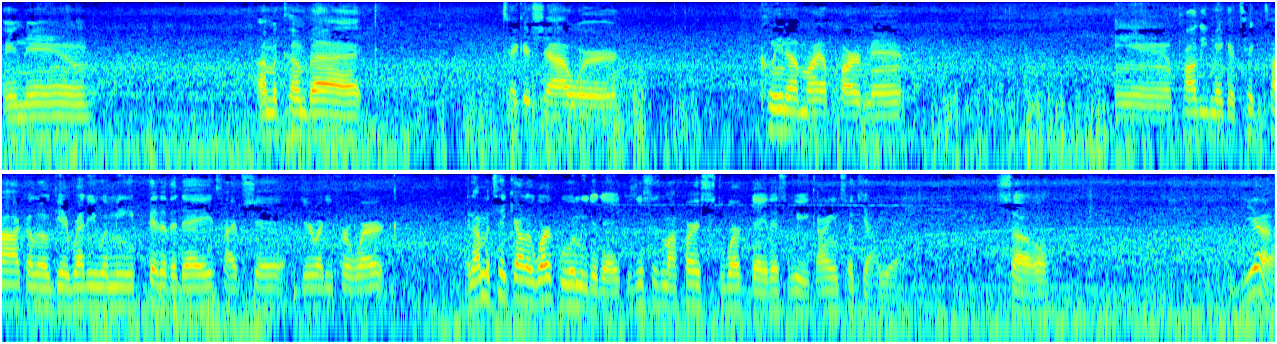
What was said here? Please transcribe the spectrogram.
and then I'm gonna come back, take a shower, clean up my apartment and probably make a TikTok, a little get ready with me, fit of the day type shit, get ready for work. And I'm gonna take y'all to work with me today because this is my first work day this week. I ain't took y'all yet. So, yeah.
